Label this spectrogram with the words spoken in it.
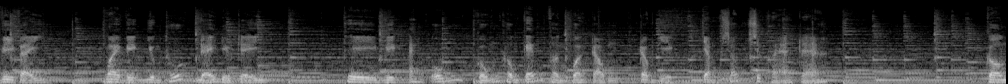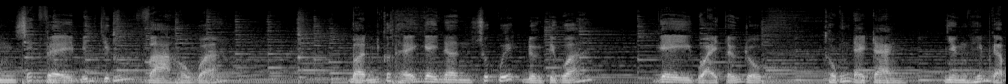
Vì vậy, ngoài việc dùng thuốc để điều trị, thì việc ăn uống cũng không kém phần quan trọng trong việc chăm sóc sức khỏe trẻ. Còn xét về biến chứng và hậu quả, bệnh có thể gây nên xuất huyết đường tiêu hóa, gây hoại tử ruột, thủng đại tràng nhưng hiếm gặp.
